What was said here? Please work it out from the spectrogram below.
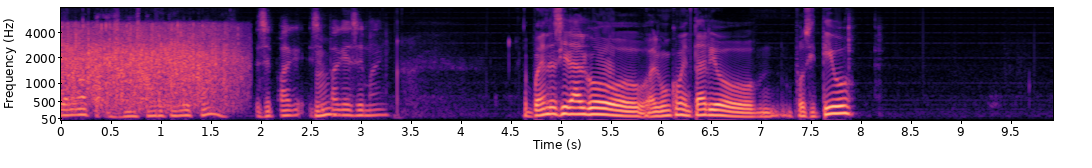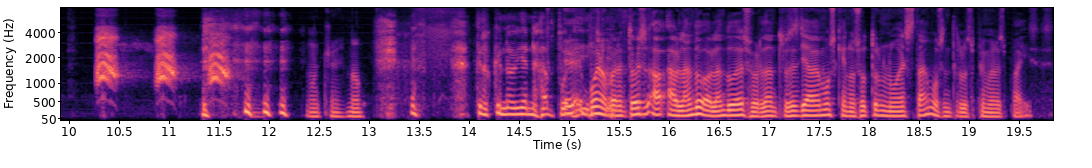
Ya no nota. Ese mae está gritando con. Ese pague, ese pague ese. ¿Me pueden decir algo, algún comentario positivo? ok, no. Creo que no había nada por Eh, ahí. bueno, pero entonces, hablando, hablando de eso, ¿verdad? Entonces ya vemos que nosotros no estamos entre los primeros países.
